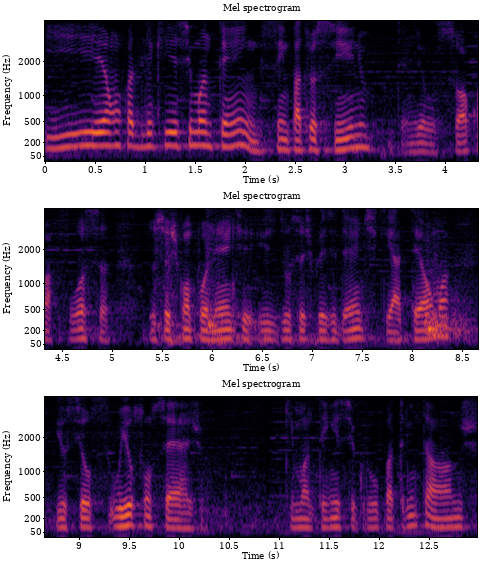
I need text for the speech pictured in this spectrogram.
E é uma quadrilha que se mantém sem patrocínio, entendeu? Só com a força dos seus componentes e dos seus presidentes, que é a Telma e o seu Wilson Sérgio, que mantém esse grupo há 30 anos,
